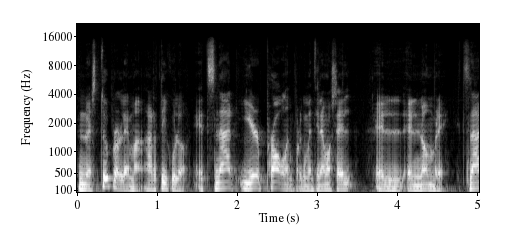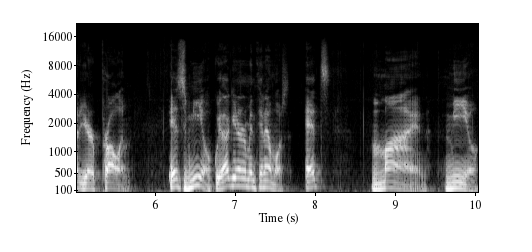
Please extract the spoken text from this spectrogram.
No es tu problema, artículo. It's not your problem, porque mencionamos el, el, el nombre. It's not your problem. Es mío. Cuidado que no lo mencionamos. It's mine, mío,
